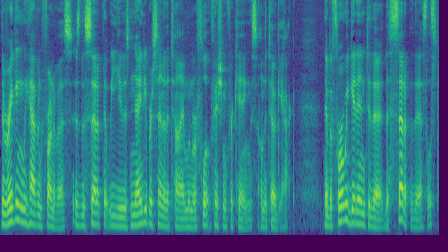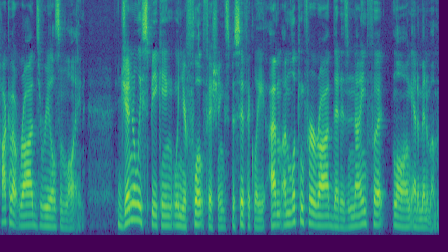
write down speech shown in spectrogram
The rigging we have in front of us is the setup that we use 90% of the time when we're float fishing for kings on the Togiak. Now before we get into the, the setup of this, let's talk about rods, reels, and line. Generally speaking, when you're float fishing specifically, I'm, I'm looking for a rod that is 9 foot long at a minimum,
